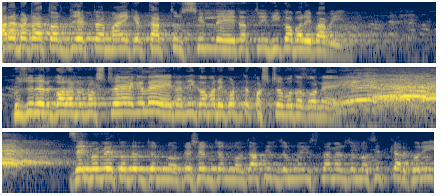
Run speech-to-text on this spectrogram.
আরে বেটা তোর দুই একটা মাইকের তার তুর ছিললে এটা তুই রিকভারি পাবি। হুজুরের গলাটা নষ্ট হয়ে গেলে এটা রিকভারি করতে কষ্ট বোধ অনেক। যেইভাবে তোদের জন্য, দেশের জন্য, জাতির জন্য, ইসলামের জন্য চিৎকার করি,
